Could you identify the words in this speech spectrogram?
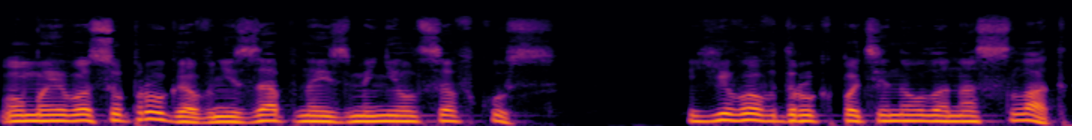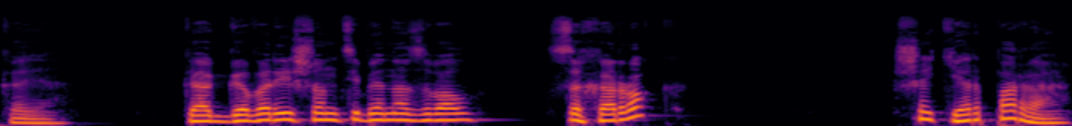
У моего супруга внезапно изменился вкус. Его вдруг потянуло на сладкое. Как, говоришь, он тебя назвал? Сахарок?» «Шекер пора».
